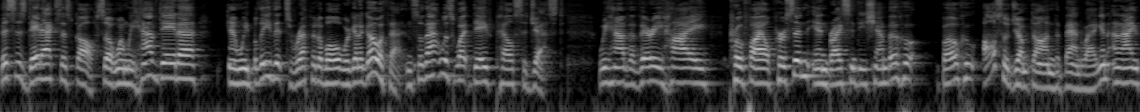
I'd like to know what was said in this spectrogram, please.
this is data access golf. So when we have data and we believe it's reputable, we're going to go with that. And so that was what Dave Pelz suggests. We have a very high profile person in Bryson DeChambeau who Bo, who also jumped on the bandwagon, and I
